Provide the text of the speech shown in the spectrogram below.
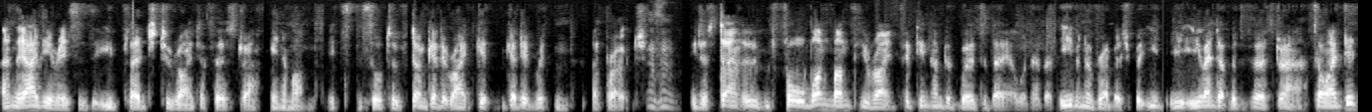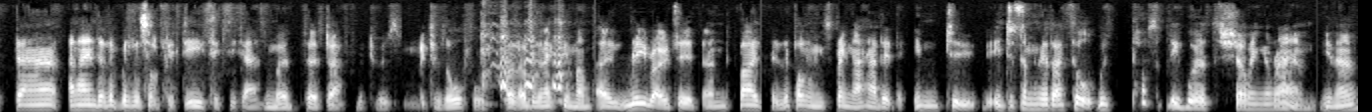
And the idea is, is that you pledge to write a first draft in a month. It's the sort of don't get it right, get get it written approach. hmm You just don't, for one month you write fifteen hundred words a day or whatever, even of rubbish, but you you you end up with the first draft. So I did that, and I ended up with a sort of 50, 60,000 word first draft, which was which was awful. But over the next few months, I rewrote it, and by the following spring, I had it into into something that I thought was possibly worth showing around. You know,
